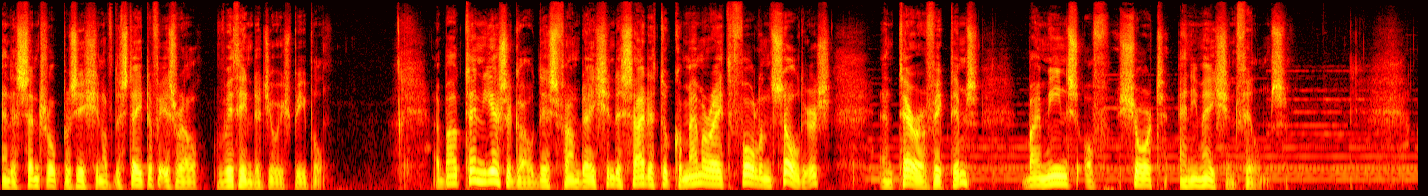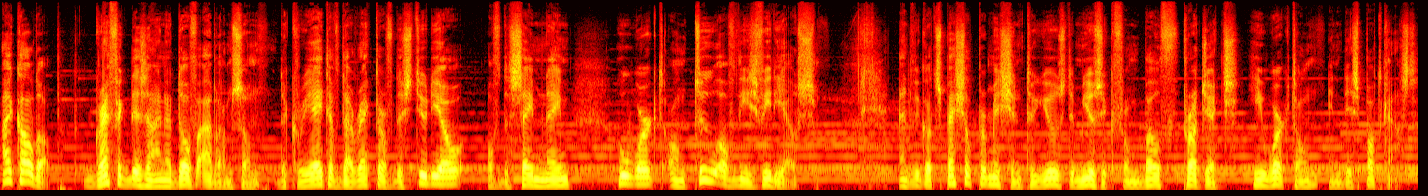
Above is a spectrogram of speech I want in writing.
and the central position of the State of Israel within the Jewish people. About 10 years ago, this foundation decided to commemorate fallen soldiers and terror victims by means of short animation films. I called up graphic designer Dov Abramson, the creative director of the studio of the same name, who worked on two of these videos and we got special permission to use the music from both projects he worked on in this podcast.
